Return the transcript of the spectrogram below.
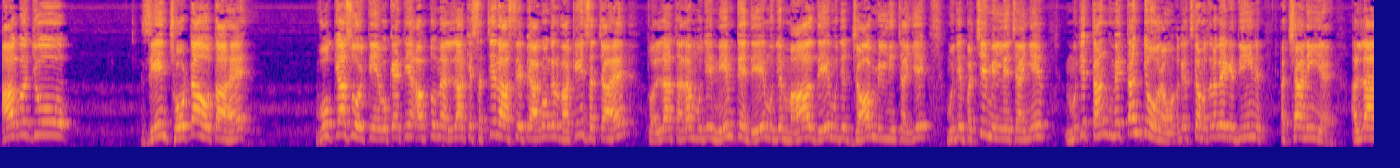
اب جو زین چھوٹا ہوتا ہے وہ کیا سوچتے ہیں؟ وہ کہتے ہیں، اب تو میں اللہ کے سچے راستے پہ آگوں، اگر واقعی سچا ہے، تو اللہ تعالیٰ مجھے نعمتیں دے، مجھے مال دے، مجھے جاب ملنی چاہیے، مجھے بچے ملنے چاہیے، مجھے تنگ، میں تنگ کیوں ہو رہا ہوں؟ اگر اس کا مطلب ہے کہ دین اچھا نہیں ہے، اللہ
